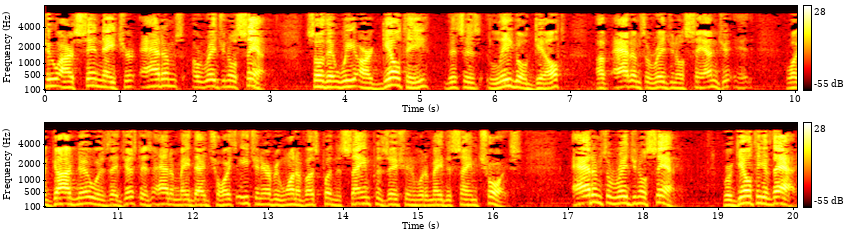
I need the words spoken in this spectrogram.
to our sin nature Adam's original sin. So that we are guilty, this is legal guilt, of Adam's original sin. What God knew was that just as Adam made that choice, each and every one of us put in the same position would have made the same choice. Adam's original sin. We're guilty of that.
